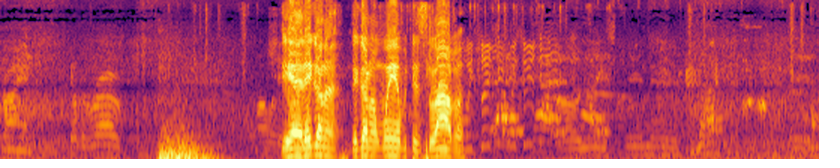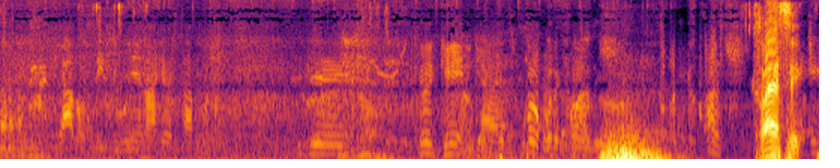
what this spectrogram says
Trying. Kill the rogue. Yeah, they're gonna they're gonna win with this lava. We switched it. We switched it. Oh, nice. Stay in there. Y'all don't see you in out here. Stop playing. Game, guys. Whoa. What a clutch. Classic.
